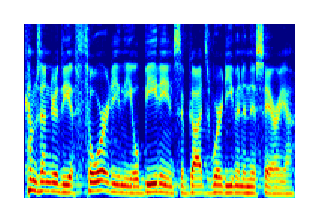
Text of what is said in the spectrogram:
comes under the authority and the obedience of God's word, even in this area.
